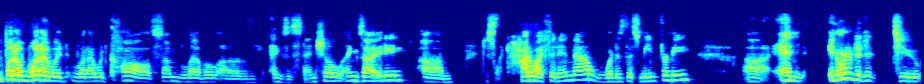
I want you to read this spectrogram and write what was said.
but uh, what I would what I would call some level of existential anxiety, um, just like how do I fit in now? What does this mean for me? Uh, and in order to to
